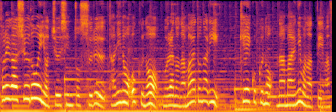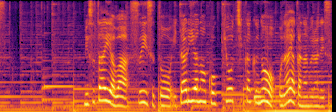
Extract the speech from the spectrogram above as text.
それが修道院を中心とする谷の奥の村の名前となり渓谷の名前にもなっています。ミスタイアはスイスとイタリアの国境近くの穏やかな村です。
